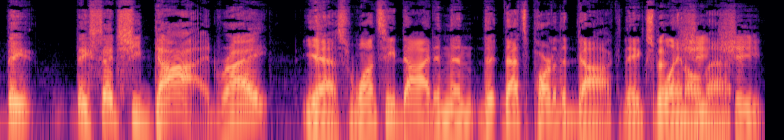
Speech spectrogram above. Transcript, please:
they they said she died, right? Yes, once he died, and then th- that's part of the doc. They explain all she, that. She,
